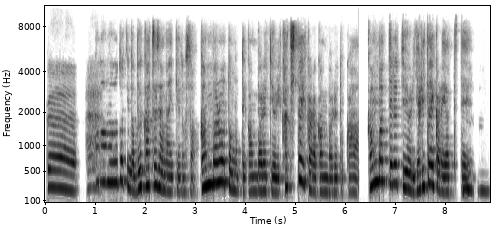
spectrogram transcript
か。子供の時の部活じゃないけどさ、頑張ろうと思って頑張るっていうより、勝ちたいから頑張るとか、頑張ってるっていうよりやりたいからやってうんて、うん。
